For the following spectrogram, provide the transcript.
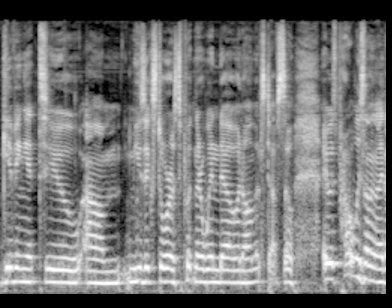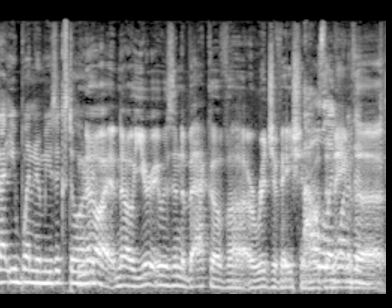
giving it to um, music stores to put in their window and all that stuff. So it was probably something like that. You went to a music store. No, I, no, you're. It was in the back of uh, Origivation. Oh, was the like name one of the l-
